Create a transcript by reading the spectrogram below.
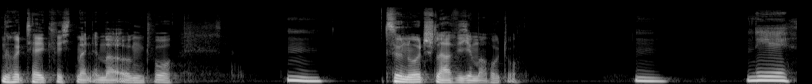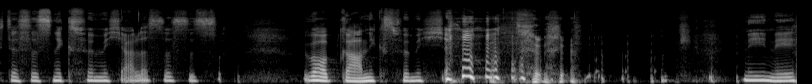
ein Hotel kriegt man immer irgendwo. Zur Not schlafe ich im Auto. Nee, das ist nix für mich alles. Das ist überhaupt gar nichts für mich. nee, nee.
